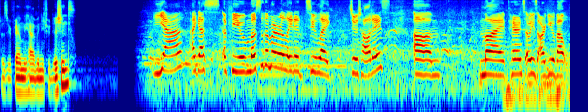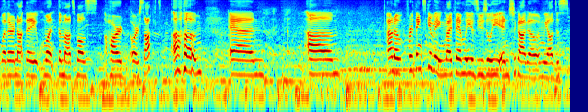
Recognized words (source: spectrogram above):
Does your family have any traditions? Yeah, I guess a few. Most of them are related to like Jewish holidays. Um, my parents always argue about whether or not they want the matzo balls hard or soft. Um, and um, I don't know. For Thanksgiving, my family is usually in Chicago, and we all just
